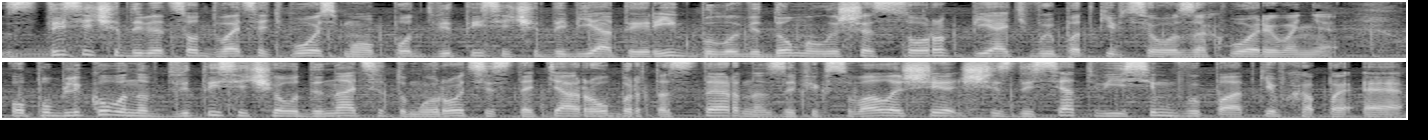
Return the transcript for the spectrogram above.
З 1928 по 2009 рік було відомо лише 45 випадків цього захворювання. Опублікована в 2011 році стаття Роберта Стерна зафіксувала ще 68 випадків ХПЕ,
